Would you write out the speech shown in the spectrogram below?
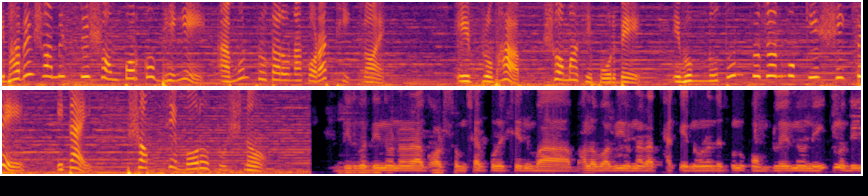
এভাবে স্বামী স্ত্রীর সম্পর্ক ভেঙে এমন প্রতারণা করা ঠিক নয়। এর প্রভাব সমাজে পড়বে এবং নতুন প্রজন্ম কি শিখবে এটাই সবচেয়ে বড় প্রশ্ন। দীর্ঘদিন ওনারা ঘর সংসার করেছেন বা ভালোভাবেই ওনারা থাকেন, ওনাদের কোনো কমপ্লেনও নেই, কোনোদিন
